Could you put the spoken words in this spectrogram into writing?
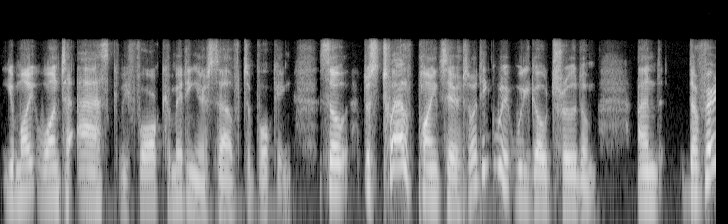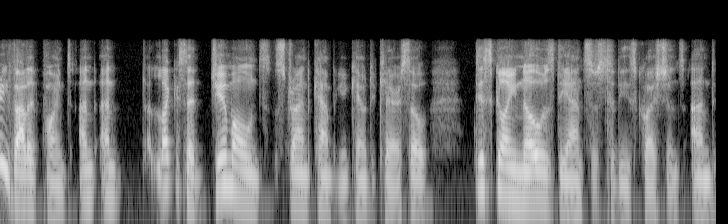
you might want to ask before committing yourself to booking. So there's 12 points here. So I think we, we'll go through them. And they're very valid points. And, and like I said, Jim owns Strand Camping in County Clare. So this guy knows the answers to these questions. And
